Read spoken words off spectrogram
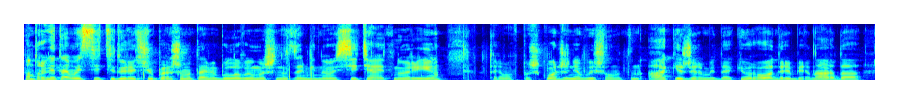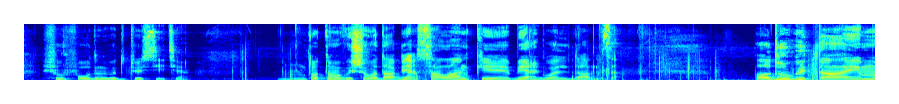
На другий тайм із Сіті, до речі, у першому таймі була вимушена заміна. У Сіті Айт Нурі отримав пошкодження, вийшов Натан Акі, Жермі Дакю, Родрі, Бернарда, Філ Фоден ведуть у Сіті. Тоттенхем вийшов Адабер, Саланки, Бергваль, Данца. А другий тайм.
